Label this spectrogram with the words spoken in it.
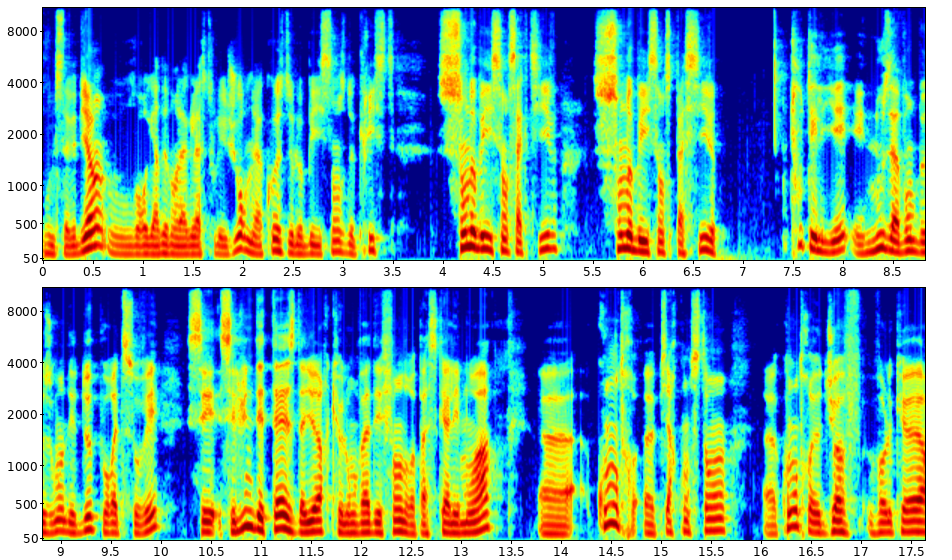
vous le savez bien, vous vous regardez dans la glace tous les jours, mais à cause de l'obéissance de Christ. Son obéissance active, son obéissance passive, tout est lié et nous avons besoin des deux pour être sauvés. C'est l'une des thèses d'ailleurs que l'on va défendre, Pascal et moi, euh, contre euh, Pierre Constant, euh, contre Geoff Volker,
